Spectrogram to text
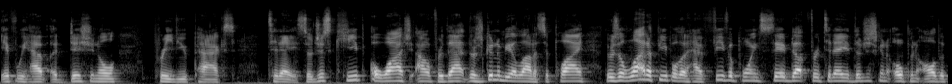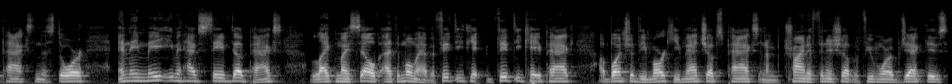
if we have additional preview packs today. So just keep a watch out for that. There's going to be a lot of supply. There's a lot of people that have FIFA points saved up for today. They're just going to open all the packs in the store, and they may even have saved up packs like myself at the moment. I have a 50K, 50K pack, a bunch of the marquee matchups packs, and I'm trying to finish up a few more objectives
